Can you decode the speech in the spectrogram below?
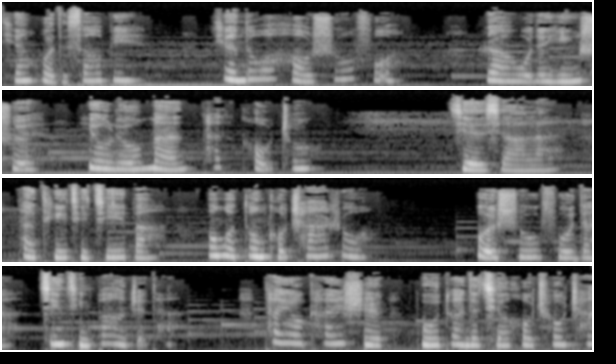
舔我的骚逼，舔得我好舒服，让我的饮水又流满他的口中。接下来他提起鸡巴往我洞口插入，我舒服的紧紧抱着他，他又开始不断的前后抽插。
